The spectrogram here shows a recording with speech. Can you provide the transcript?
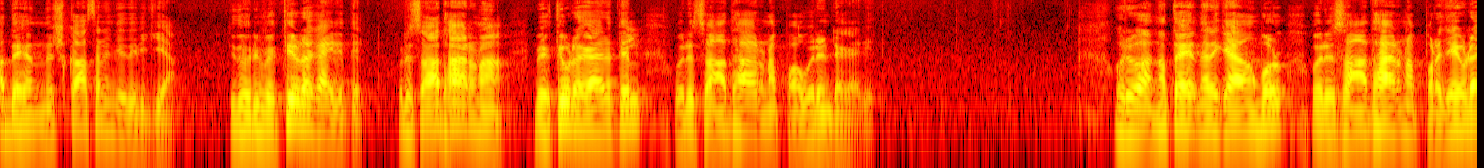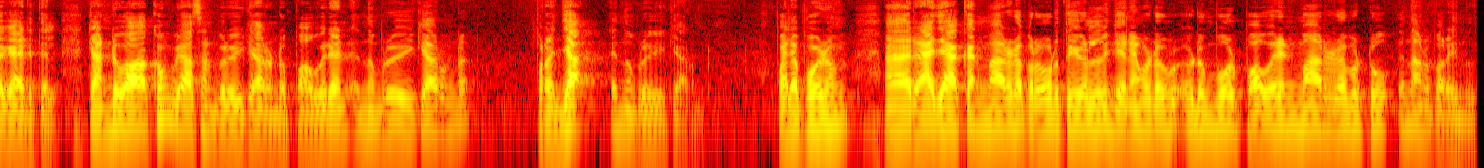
അദ്ദേഹം നിഷ്കാസനം ചെയ്തിരിക്കുകയാണ്. ഇതൊരു വ്യക്തിയുടെ കാര്യത്തിൽ ഒരു സാധാരണ വ്യക്തിയുടെ കാര്യത്തിൽ ഒരു സാധാരണ പൗരന്റെ കാര്യത്തിൽ. ഒരു അന്നത്തെ നിലയ്ക്കാകുമ്പോൾ ഒരു സാധാരണ പ്രജയുടെ കാര്യത്തിൽ രണ്ട് വാക്കും വ്യാസൻ പ്രയോഗിക്കാറുണ്ട്. പൗരൻ എന്നും പ്രയോഗിക്കാറുണ്ട്. പ്രജ എന്നും പ്രയോഗിക്കാറുണ്ട്. പലപ്പോഴും രാജാക്കന്മാരുടെ പ്രവൃത്തികളിൽ ജനം ഇടപെടുമ്പോൾ പൗരന്മാർ ഇടപെട്ടു എന്നാണ് പറയുന്നത്.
